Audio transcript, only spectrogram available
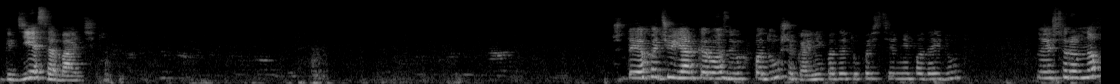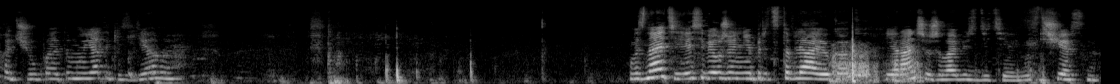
Где собачки? Что я хочу ярко-розовых подушек, а они под эту постель не подойдут. Но я все равно хочу, поэтому я таки сделаю. Вы знаете, я себе уже не представляю, как я раньше жила без детей. Вот честно.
